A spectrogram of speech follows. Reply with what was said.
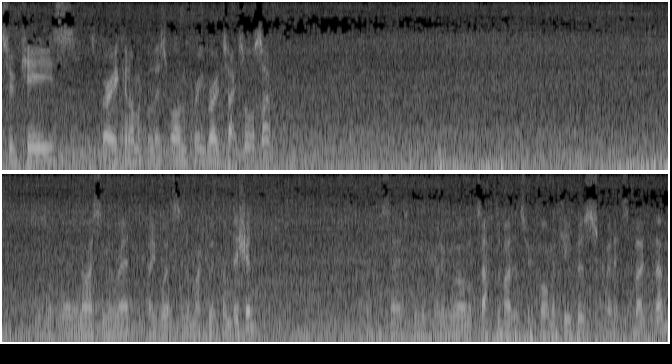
Two keys. It's very economical this one, free road tax also. Does look really nice in the red, paintwork's in immaculate condition. Like I say, it's been incredibly well looked after by the two former keepers, credit to both of them.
